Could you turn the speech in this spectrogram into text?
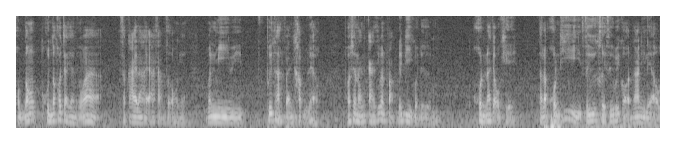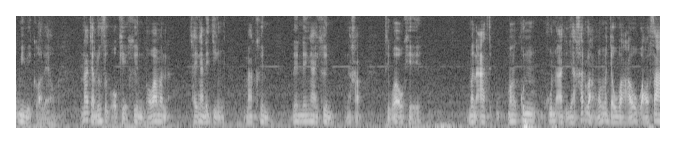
ผมต้องคุณต้องเข้าใจอย่างหนึ่งว่าสกายไลน์ R32 เนี่ยมันมีพื้นฐานแฟนคลับอยู่แล้ว เพราะฉะนั้นการที่มันปรับได้ดีกว่าเดิม คนน่าจะโอเคสำหรับคนที่ซื้อเคยซื้อไปก่อนหน้านี้แล้ว มีไปก่อนแล้ว น่าจะรู้สึกโอเคขึ้น เพราะว่ามันใช้งานได้จริงมากขึ้น เล่นได้ง่ายขึ้นนะครับ ถือว่าโอเค มันอาจจะบางคุณคุณอาจจะอยากคาดหวังว่ามันจะว้าวว้าวซ่า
